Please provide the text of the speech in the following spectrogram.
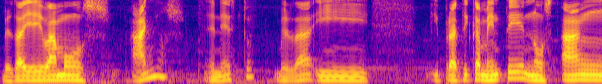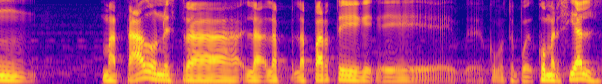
¿verdad? Ya llevamos años en esto, ¿verdad? Y y prácticamente nos han matado nuestra la, parte eh, te comercial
